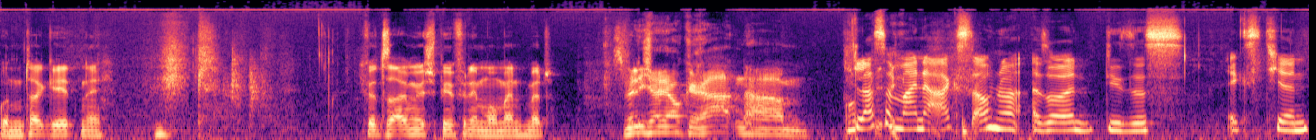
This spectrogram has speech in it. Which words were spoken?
Runter geht nicht. Ich würde sagen, wir spielen für den Moment mit. Das will ich euch auch geraten haben. Ich lasse meine Axt auch nur, also dieses Äxtchen,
